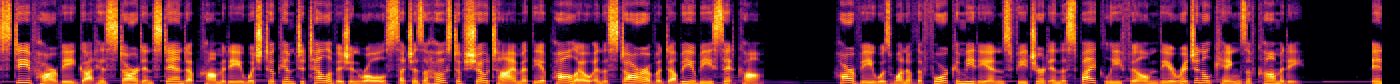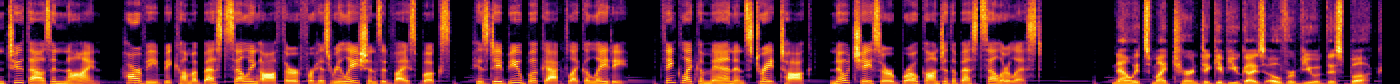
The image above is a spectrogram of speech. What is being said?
Steve Harvey got his start in stand up comedy, which took him to television roles such as a host of Showtime at the Apollo and the star of a WB sitcom. Harvey was one of the four comedians featured in the Spike Lee film The Original Kings of Comedy. In 2009, Harvey became a best selling author for his relations advice books. His debut book, Act Like a Lady, Think Like a Man, and Straight Talk, No Chaser, broke onto the bestseller list. Now it's my turn to give you guys overview of this book.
